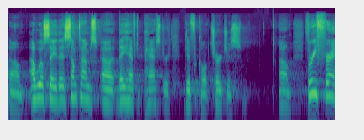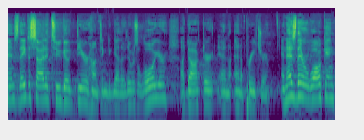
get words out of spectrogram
um, I will say this sometimes uh, they have to pastor difficult churches. Um, three friends, they decided to go deer hunting together. There was a lawyer, a doctor, and, and a preacher. And as they were walking,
